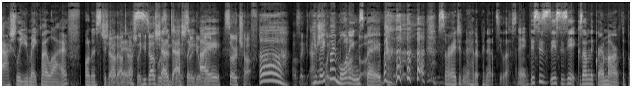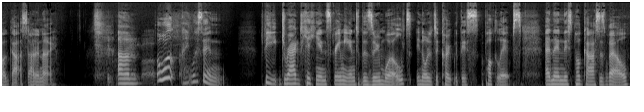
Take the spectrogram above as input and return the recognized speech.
Ashley, you make my life. Honest to Shout out to. Ashley. He does Shout listen out to to Ashley. This, so he'll I be so chuffed. I was like, you make Ashley my mornings, Iakos. babe. Sorry, I didn't know how to pronounce your last name. This is this is it because I'm the grandma of the podcast. I don't know. Um. Well, hey, listen. To be dragged kicking and screaming into the Zoom world in order to cope with this apocalypse, and then this podcast as well.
